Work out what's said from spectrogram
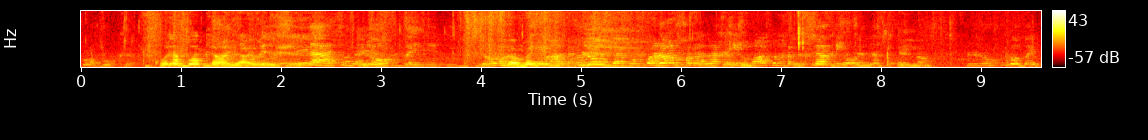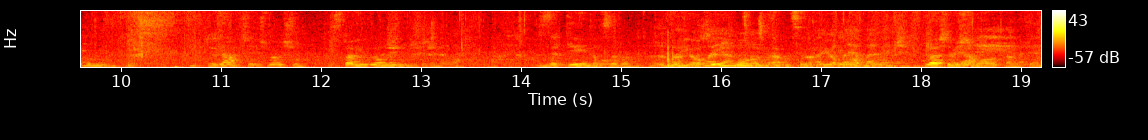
כל הבוקר. כל הבוקר היה לא בעניינים. לא. לא יכולה להכין לא. כלום לא בעניינים. את יודעת שיש משהו. סתם לא היינו. דתיים בצבא. היום היה היום היה מלא. לא, השם ישמור אותם, כן.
